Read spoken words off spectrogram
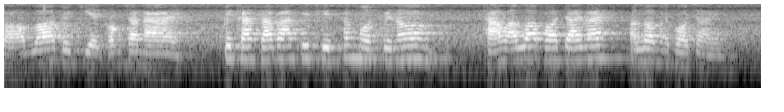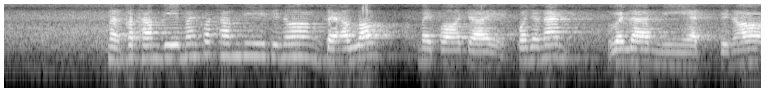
ต่ออัลลอฮ์ด้วยเกียรติของทนาย เป็นการสาบานที่ผิดทั้งหมดพี่น้อง ถามอัลลอฮ์พอใจไหมอัลลอฮ์ไม่พอใจนั่นเขาทำดีไหมเขาทำดีพี่น้อง แต่อัลลอฮ์ไม่พอใจ เพราะฉะนั้นเวลาเนียดพี่น้อง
